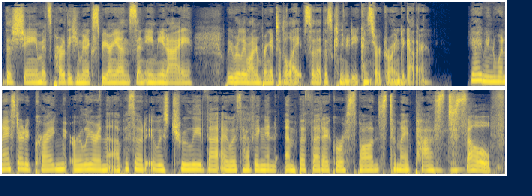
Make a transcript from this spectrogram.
The shame, it's part of the human experience. And Amy and I, we really want to bring it to the light so that this community can start growing together. Yeah, I mean, when I started crying earlier in the episode, it was truly that I was having an empathetic response to my past mm-hmm. self.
